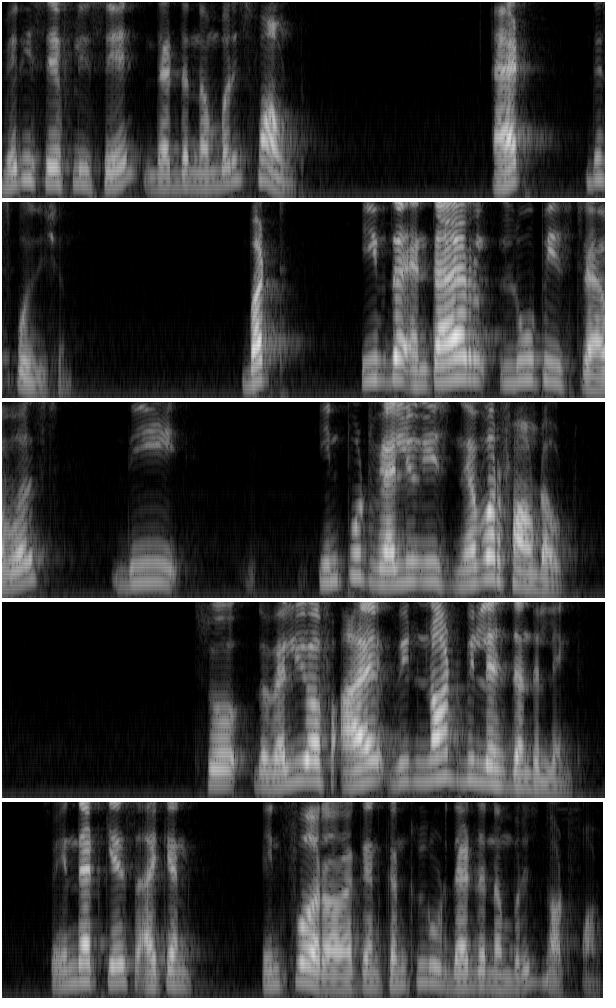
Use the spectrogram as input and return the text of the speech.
very safely say that the number is found at this position. But if the entire loop is traversed, the input value is never found out. So, the value of i will not be less than the length. So, in that case I can infer or I can conclude that the number is not found.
